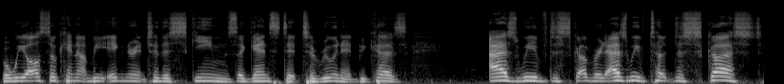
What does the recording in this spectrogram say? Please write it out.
But we also cannot be ignorant to the schemes against it to ruin it because, as we've discovered, as we've t- discussed,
